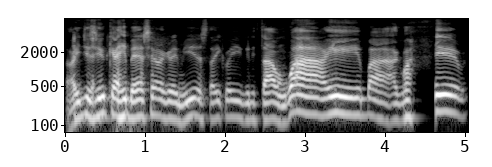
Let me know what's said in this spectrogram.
Aí diziam que a RBS era gremista, aí, aí gritavam, Guaíba, Guaíba.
